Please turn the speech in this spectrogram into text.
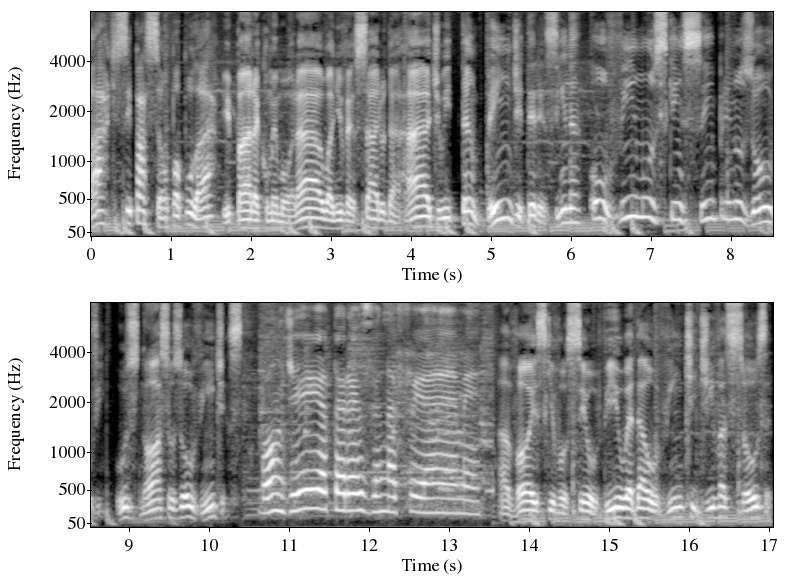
participação popular. E para comemorar o aniversário da rádio e também de Teresina, ouvimos quem sempre nos ouve, os nossos ouvintes. Bom dia, Teresina FM. A voz que você ouviu é da ouvinte Diva Souza,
